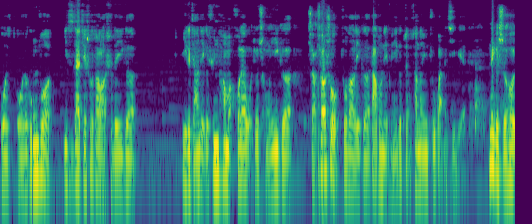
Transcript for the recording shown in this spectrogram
我我的工作一直在接受赵老师的一个一个讲解、一个熏陶嘛。后来我就从一个小销售做到了一个大众点评一个相相当于主管的级别。那个时候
